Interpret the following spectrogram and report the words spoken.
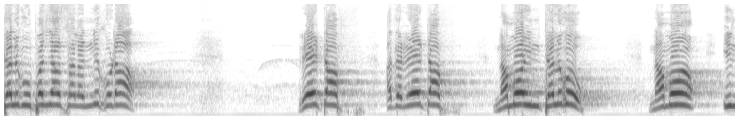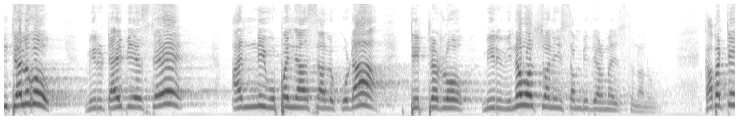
తెలుగు ఉపన్యాసాలన్నీ కూడా rate of at the rate of Namo in Telugu Namo in Telugu మీరు టైప్ చేస్తే అన్ని ఉపన్యాసాలు కూడా ట్విట్టర్లో మీరు వినవచ్చు అని సంవిధానమిస్తున్నాను కాబట్టి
